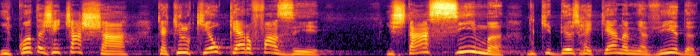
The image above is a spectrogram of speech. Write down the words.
Enquanto a gente achar que aquilo que eu quero fazer está acima do que Deus requer na minha vida,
